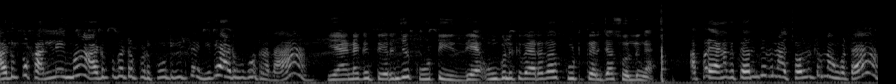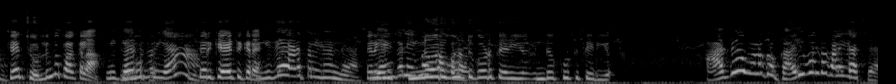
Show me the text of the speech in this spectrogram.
அடுப்பு கல்லையுமா அடுப்பு கட்ட இப்படி கூட்டிக்கிட்டு தான் இதே அடுப்பு கூட்டுறதா? எனக்கு தெரிஞ்ச கூட்டு இதே. உங்களுக்கு வேற ஏதாவது கூட்டு தெரிஞ்சா சொல்லுங்க. அப்போ எனக்கு தெரிஞ்சது நான் சொல்லட்டுமா உங்ககிட்ட. சரி சொல்லுங்க பார்க்கலாம் நீ கேட்டுக்கிறியா? சரி கேட்டுக்கிறேன். இதே இடத்துல நின்று எனக்கு இன்னொரு. கூட்டு கூட தெரியும். இந்த கூட்டு தெரியும். அது உனக்கு கை வந்த கலையாச்சே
